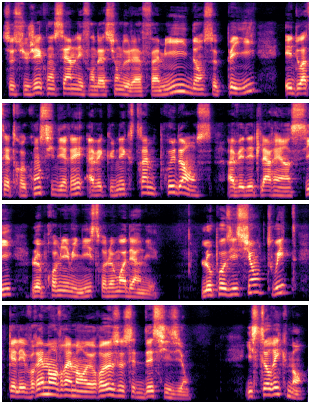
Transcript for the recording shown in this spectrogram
Ce sujet concerne les fondations de la famille dans ce pays et doit être considéré avec une extrême prudence, avait déclaré ainsi le Premier ministre le mois dernier. L'opposition tweet qu'elle est vraiment vraiment heureuse de cette décision. Historiquement,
